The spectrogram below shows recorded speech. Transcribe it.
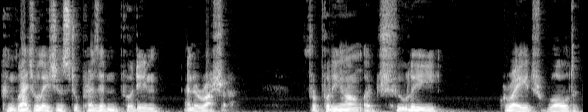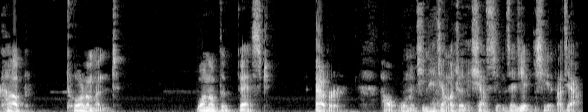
congratulations to President Putin and Russia for putting on a truly great World Cup tournament, one of the best ever. 好，我们今天讲到这里，下次节目再见，谢谢大家。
